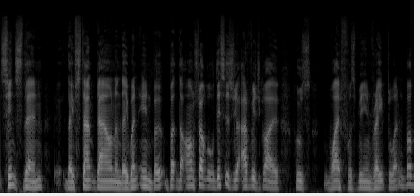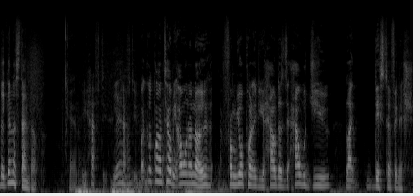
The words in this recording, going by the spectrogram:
since then they've stamped down and they went in but but the armed struggle this is your average guy whose wife was being raped or what- but they're gonna stand up yeah, no, you have to. You have man. to. But look, man, tell me. I want to know from your point of view. How does it? How would you like this to finish?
